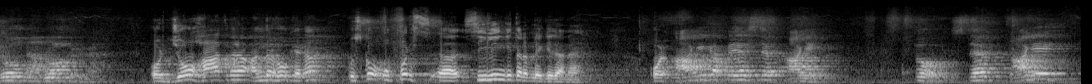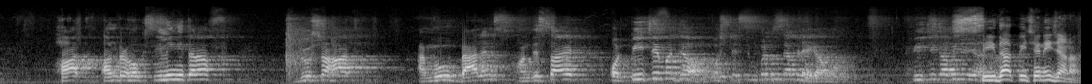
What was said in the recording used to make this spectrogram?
रोकना ब्लॉक करना। है और जो हाथ मेरा अंदर होक ना उसको ऊपर सीलिंग की तरफ़ लेके जाना है। और आगे का पैर स्टेप आगे। तो स्टेप आगे हाथ अंडर हुक सीलिंग की तरफ़ दूसरा हाथ I move balance on this side और पीछे मत जाओ वो सिंपल स्टेप लेगा वो। पीछे का भी सीधा पीछे नहीं जाना।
